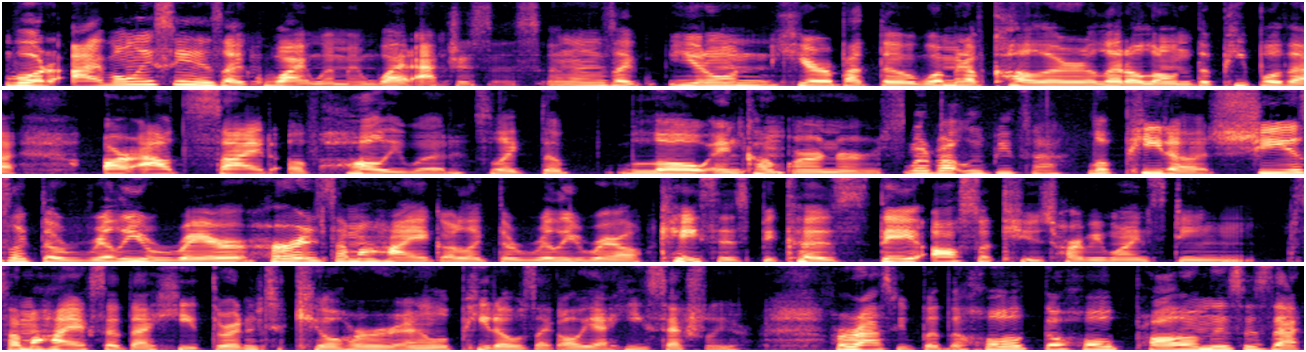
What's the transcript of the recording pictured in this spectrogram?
what I've only seen is like white women, white actresses, and then it's like you don't hear about the women of color, let alone the people that are outside of Hollywood. It's like the low income earners. What about Lupita? Lupita, she is like the really rare. Her and Salma Hayek are like the really rare cases because they also accused Harvey Weinstein. Salma Hayek said that he threatened to kill her, and Lupita was like, "Oh yeah, he sexually harassed me." But the whole the whole problem is is that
